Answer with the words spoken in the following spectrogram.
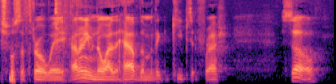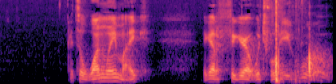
supposed to throw away. I don't even know why they have them. I think it keeps it fresh. So it's a one-way mic. I got to figure out which way. Whoa,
